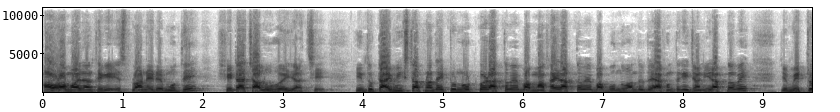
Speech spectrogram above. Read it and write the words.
হাওড়া ময়দান থেকে এসপ্লানেডের মধ্যে, সেটা চালু হয়ে যাচ্ছে। কিন্তু টাইমিংসটা আপনাদের একটু নোট করে রাখতে হবে বা মাথায় রাখতে হবে বা বন্ধু বান্ধবদের এখন থেকেই জানিয়ে রাখতে হবে যে মেট্রো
